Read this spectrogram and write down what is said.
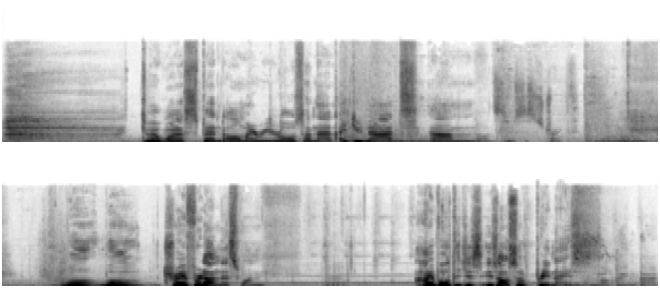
Do I want to spend all my rerolls on that? I do not. Um, Lord Zeus's strength. We'll we'll try for it on this one. High voltage is, is also pretty nice. Nothing back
